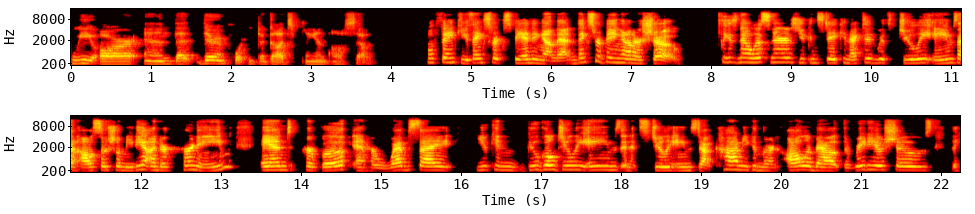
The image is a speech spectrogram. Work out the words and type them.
we are and that they're important to god's plan also. Well thank you. Thanks for expanding on that and thanks for being on our show. Please know, listeners, you can stay connected with Julie Ames on all social media under her name and her book and her website you can Google Julie Ames and it's julieames.com. You can learn all about the radio shows, the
